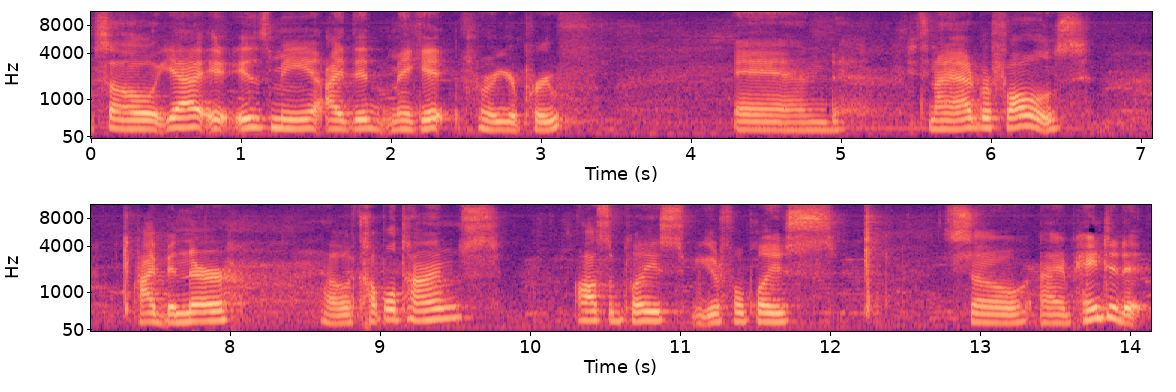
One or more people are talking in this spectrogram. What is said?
So yeah, it is me. I did make it for your proof. And it's Niagara Falls. I've been there a couple times. Awesome place, beautiful place. So I painted it.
